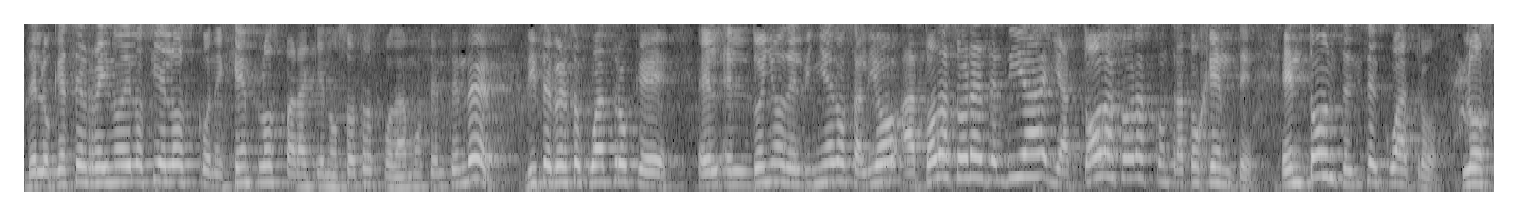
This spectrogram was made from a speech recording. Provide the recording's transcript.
de lo que es el reino de los cielos con ejemplos para que nosotros podamos entender. Dice verso 4 que el, dueño del viñedo salió a todas horas del día y a todas horas contrató gente. Entonces, dice el 4, los,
